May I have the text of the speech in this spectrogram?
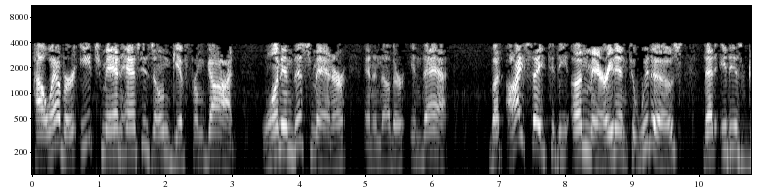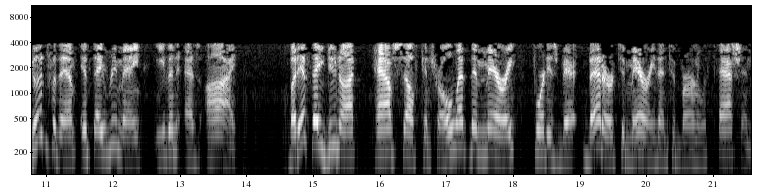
However, each man has his own gift from God, one in this manner and another in that. But I say to the unmarried and to widows that it is good for them if they remain even as I. But if they do not have self control, let them marry, for it is be- better to marry than to burn with passion.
